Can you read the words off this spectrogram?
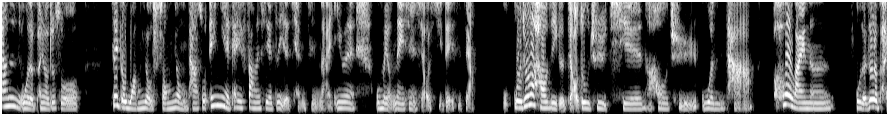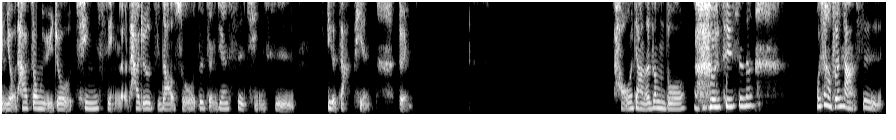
但是我的朋友就说，这个网友怂恿他说：哎，你也可以放一些自己的钱进来，因为我们有内线消息，类似这样。”我我就好几个角度去切，然后去问他。后来呢，我的这个朋友他终于就清醒了，他就知道说这整件事情是一个诈骗。对，好，我讲了这么多，其实呢，我想分享的是，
